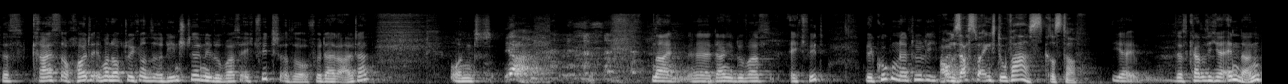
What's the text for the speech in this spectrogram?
Das kreist auch heute immer noch durch unsere Dienststellen. Nee, du warst echt fit, also für dein Alter. Und ja. Nein, äh, Dani, du warst echt fit. Wir gucken natürlich. Warum sagst du eigentlich, du warst, Christoph? Ja, das kann sich ja ändern.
